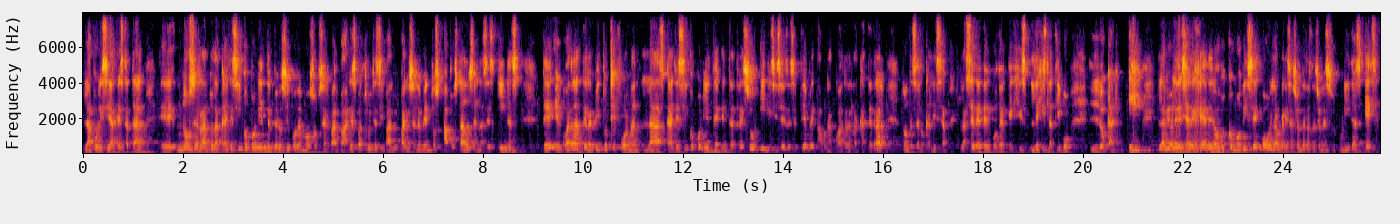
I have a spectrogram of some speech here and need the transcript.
la policía estatal, eh, no cerrando la calle 5 Poniente, pero sí podemos observar varias patrullas y vari- varios elementos apostados en las esquinas del cuadrante, repito, que forman las calles 5 Poniente, entre 3 Sur y 16 de septiembre, a una cuadra de la Catedral, donde se localiza la sede del Poder Egis- Legislativo local. Y la violencia de género, como dice hoy la Organización de las Naciones Unidas, es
